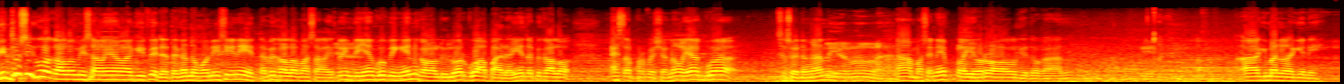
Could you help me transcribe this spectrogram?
Gitu sih gua kalau misalnya lagi fit ya tergantung kondisi nih. Tapi kalau masalah itu intinya gue pingin kalau di luar gua apa adanya. Tapi kalau as a professional ya gua sesuai dengan. Play role lah. Nah maksudnya play your role gitu kan. Ah, gimana lagi nih?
